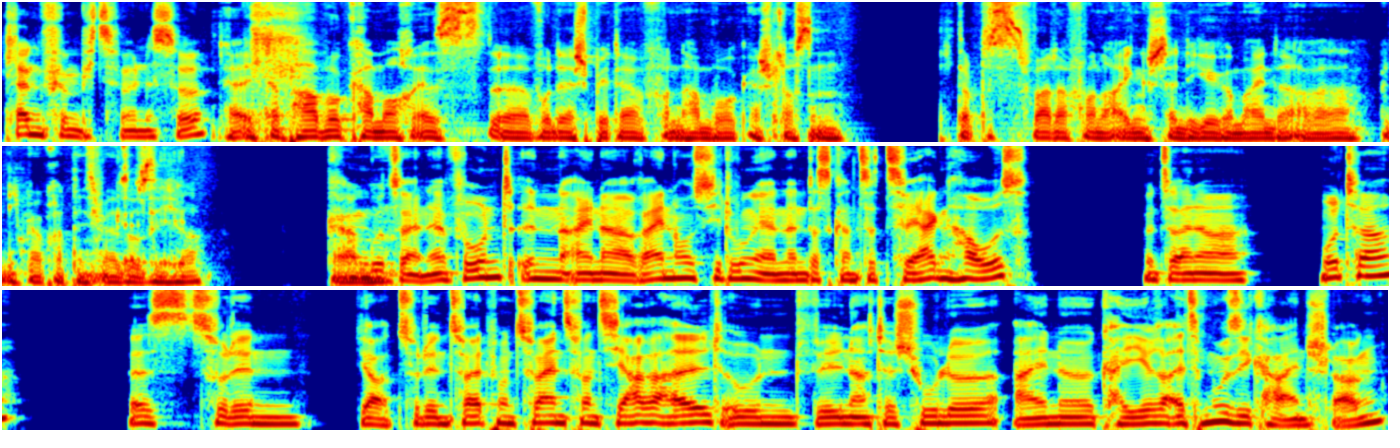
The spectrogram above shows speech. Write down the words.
Klang für mich zumindest so. Ja, ich glaube, Harburg kam auch erst, äh, wurde er später von Hamburg erschlossen. Ich glaube, das war davor eine eigenständige Gemeinde, aber bin ich mir gerade nicht mehr so sicher. Kann ähm. gut sein. Er wohnt in einer Reihenhaussiedlung, er nennt das Ganze Zwergenhaus mit seiner Mutter ist zu den, ja, zu den Zeitpunkt 22 Jahre alt und will nach der Schule eine Karriere als Musiker einschlagen.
